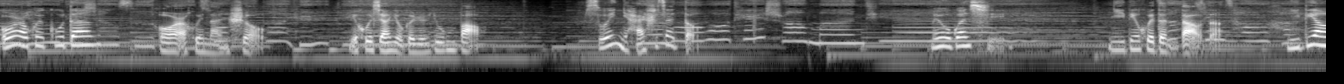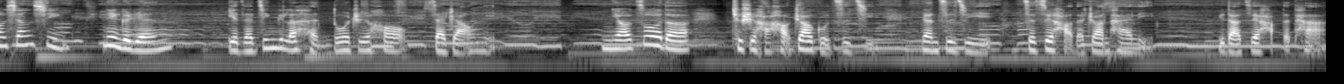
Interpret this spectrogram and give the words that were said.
偶尔会孤单，偶尔会难受，也会想有个人拥抱，所以你还是在等。没有关系，你一定会等到的。你一定要相信，那个人也在经历了很多之后再找你。你要做的就是好好照顾自己，让自己在最好的状态里遇到最好的他。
